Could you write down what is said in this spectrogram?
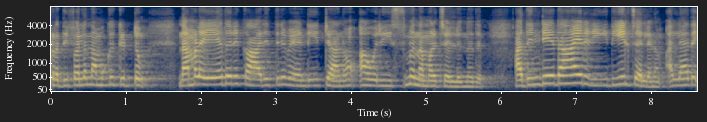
പ്രതിഫലം നമുക്ക് കിട്ടും. നമ്മൾ ഏതൊരു കാര്യത്തിന് വേണ്ടിയിട്ടാണോ ആ ഒരു ഇസ്മ നമ്മൾ ചൊല്ലുന്നത്. അതിന്റേതായ രീതിയിൽ ചെല്ലണം. അല്ലാതെ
